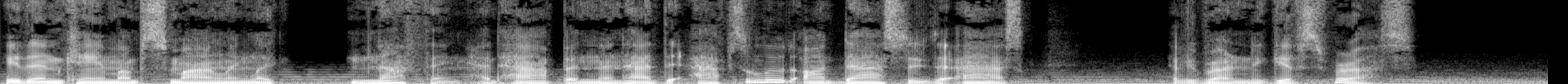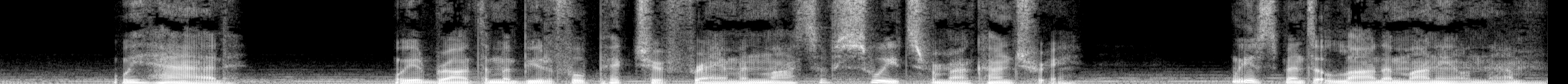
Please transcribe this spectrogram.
He then came up smiling like nothing had happened and had the absolute audacity to ask, Have you brought any gifts for us? We had. We had brought them a beautiful picture frame and lots of sweets from our country. We had spent a lot of money on them.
